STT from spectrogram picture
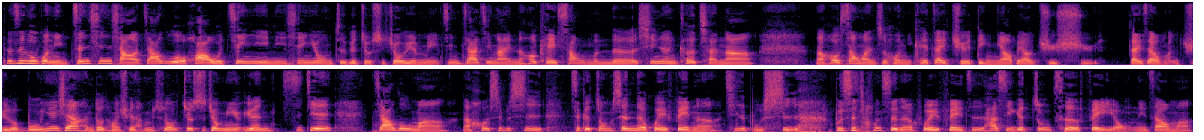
但是如果你真心想要加入的话，我建议你先用这个九十九元美金加进来，然后可以上我们的新人课程啊，然后上完之后你可以再决定你要不要继续。待在我们俱乐部，因为现在很多同学他们说九十九元直接加入吗？然后是不是这个终身的会费呢？其实不是，不是终身的会费，只是它是一个注册费用，你知道吗？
